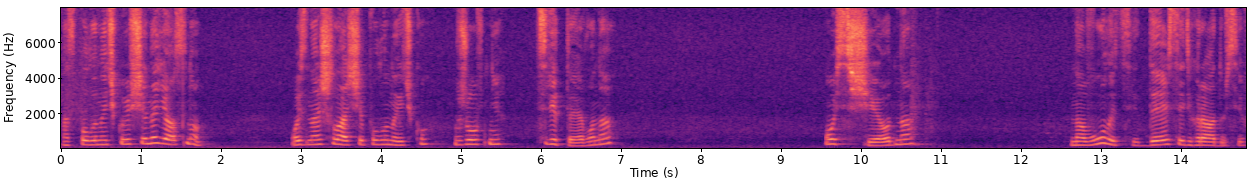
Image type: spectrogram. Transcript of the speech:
А з полуничкою ще не ясно. Ось знайшла ще полуничку в жовтні. Цвіте вона. Ось ще одна. На вулиці 10 градусів.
